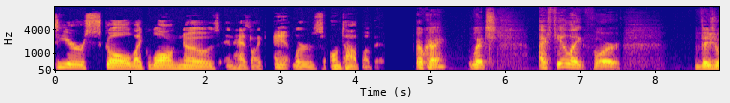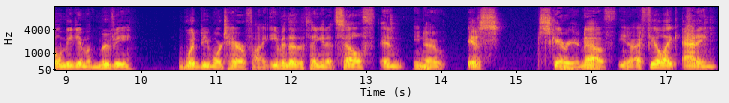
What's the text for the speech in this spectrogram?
deer skull, like long nose, and has like antlers on top of it. Okay. Which I feel like for visual medium of movie would be more terrifying, even though the thing in itself and you know is scary enough. You know, I feel like adding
